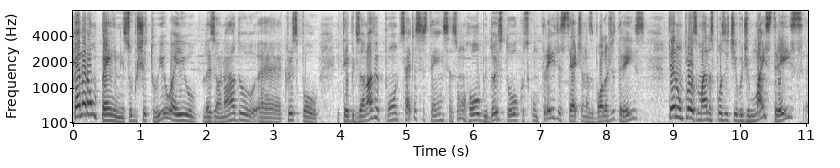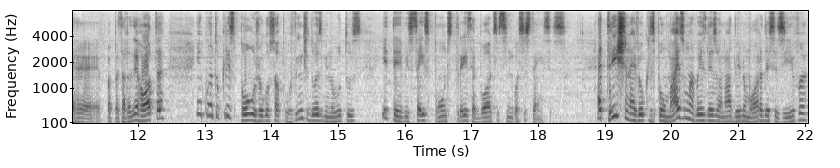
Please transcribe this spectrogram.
Cameron Payne substituiu aí o lesionado é, Chris Paul e teve 19 pontos, 7 assistências, um roubo e 2 tocos com 3 de 7 nas bolas de 3, tendo um plus-minus positivo de mais 3, é, apesar da derrota enquanto Chris Paul jogou só por 22 minutos e teve 6 pontos, 3 rebotes e 5 assistências. É triste, né, ver o Chris Paul mais uma vez lesionado aí numa hora decisiva,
